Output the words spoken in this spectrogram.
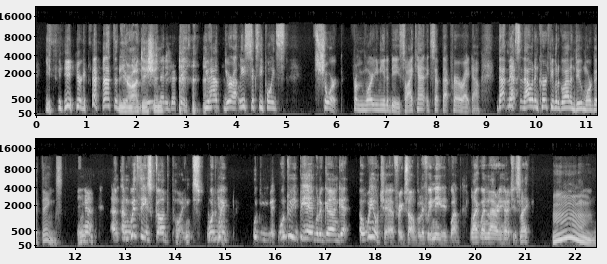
you're gonna have to Your many, audition. Many good things. You have you're at least sixty points short from where you need to be. So I can't accept that prayer right now. That makes that would encourage people to go out and do more good things. Yeah, and and with these God points, would Yeah. we would we, would we be able to go and get a wheelchair, for example, if we needed one, like when Larry hurt his leg? Hmm.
